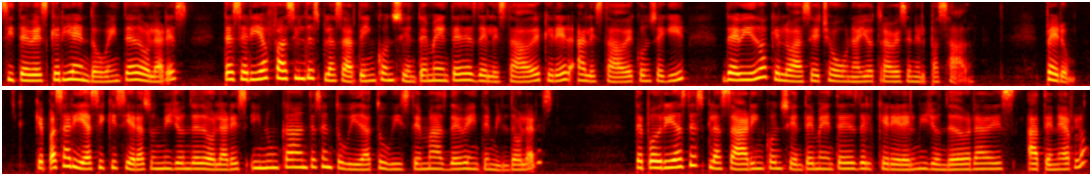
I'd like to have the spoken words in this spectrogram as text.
Si te ves queriendo 20 dólares, te sería fácil desplazarte inconscientemente desde el estado de querer al estado de conseguir debido a que lo has hecho una y otra vez en el pasado. Pero, ¿qué pasaría si quisieras un millón de dólares y nunca antes en tu vida tuviste más de 20 mil dólares? ¿Te podrías desplazar inconscientemente desde el querer el millón de dólares a tenerlo?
